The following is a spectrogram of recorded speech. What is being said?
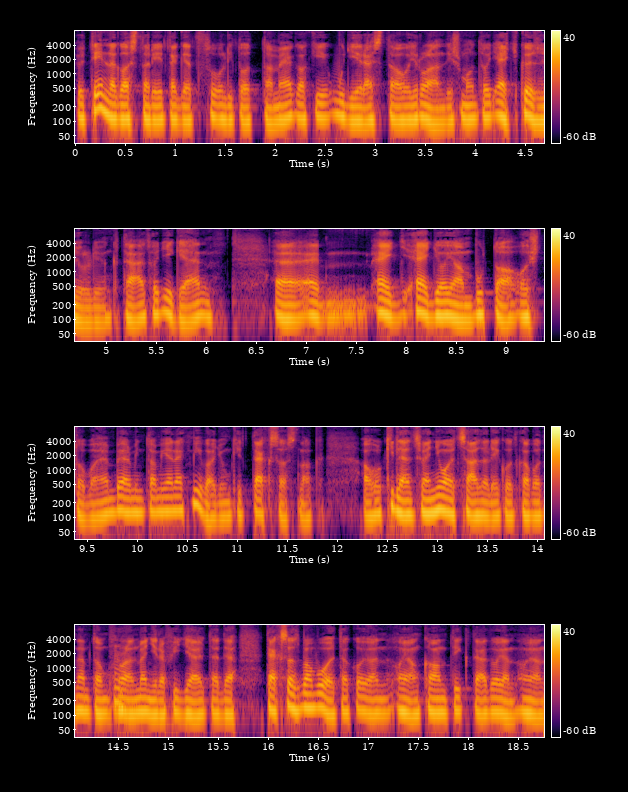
ő tényleg azt a réteget szólította meg, aki úgy érezte, ahogy Roland is mondta, hogy egy közülünk. Tehát, hogy igen, e, egy, egy olyan buta, ostoba ember, mint amilyenek mi vagyunk itt Texasnak, ahol 98%-ot kapott, nem tudom, Roland mennyire figyelte, de Texasban voltak olyan, olyan kantik, tehát olyan, olyan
